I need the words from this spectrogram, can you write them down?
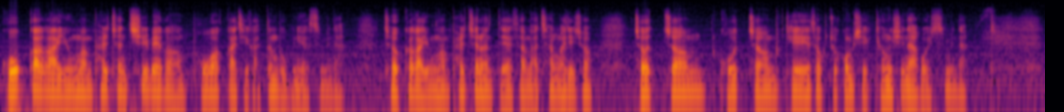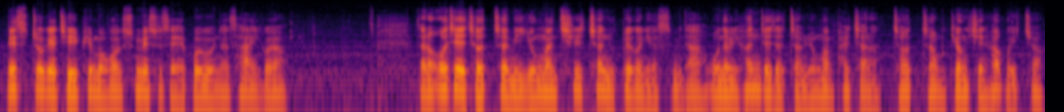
고가가 68,700원 보합까지 갔던 부분이었습니다. 저가가 68,000원대에서 마찬가지죠. 저점 고점 계속 조금씩 경신하고 있습니다. 매수 쪽에 JP모건 순매수세 보이고 있는 상황이고요. 일단 어제 저점이 67,600원이었습니다. 오늘 현재 저점 68,000원 저점 경신하고 있죠.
